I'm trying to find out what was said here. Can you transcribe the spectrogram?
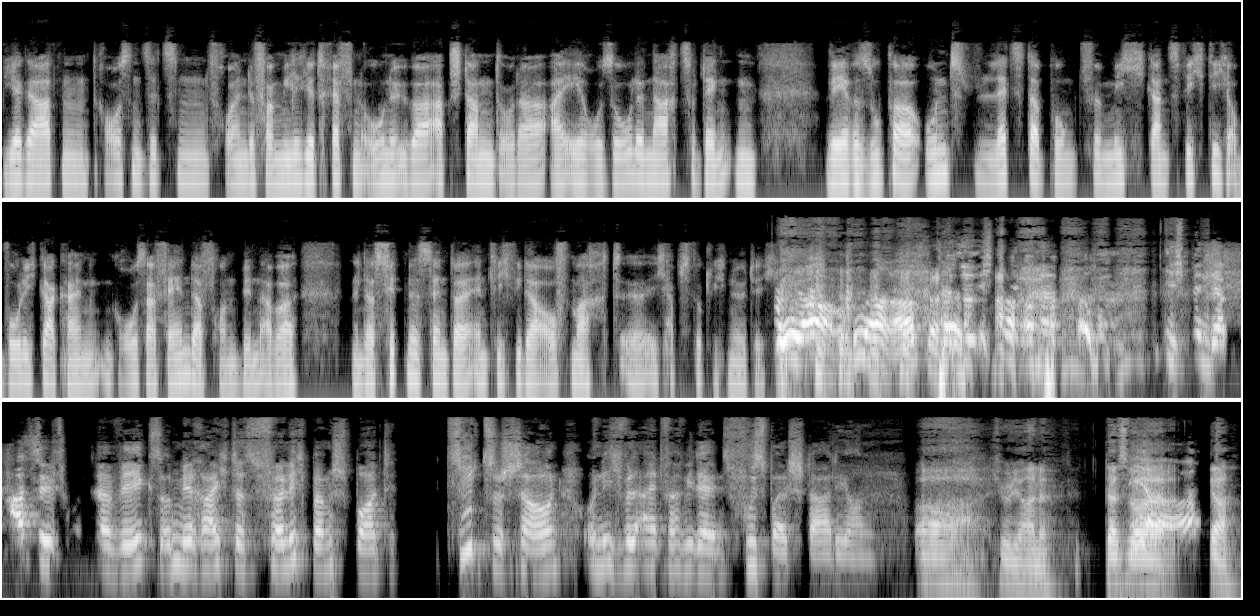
Biergarten draußen sitzen, Freunde, Familie treffen, ohne über Abstand oder Aerosole nachzudenken, wäre super. Und letzter Punkt für mich ganz wichtig, obwohl ich gar kein großer Fan davon bin, aber wenn das Fitnesscenter endlich wieder aufmacht, äh, ich habe es wirklich nötig. Oh ja, oh ja. Also ich, bin, ich bin der passiv unterwegs und mir reicht das völlig beim Sport zuzuschauen und ich will einfach wieder ins Fußballstadion. Oh, Juliane, das war ja, ja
